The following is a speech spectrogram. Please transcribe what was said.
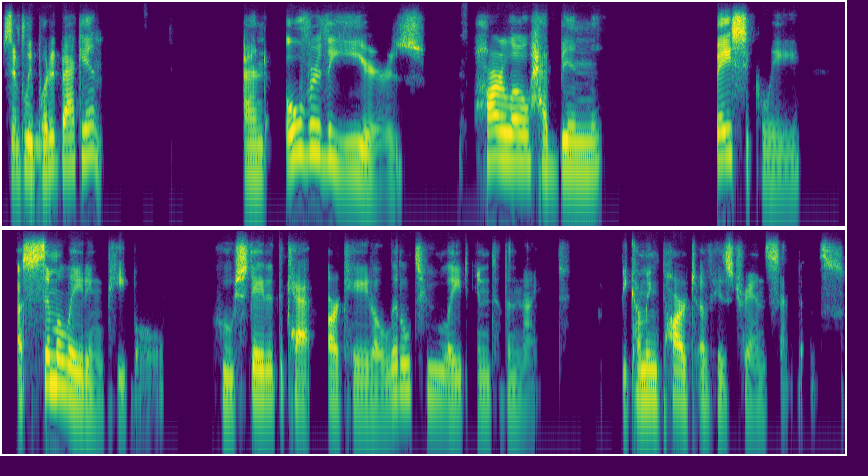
simply put it back in. And over the years, Harlow had been basically assimilating people who stayed at the cat arcade a little too late into the night, becoming part of his transcendence.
